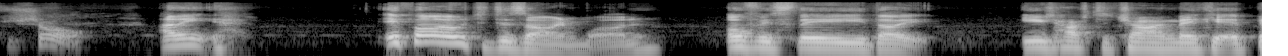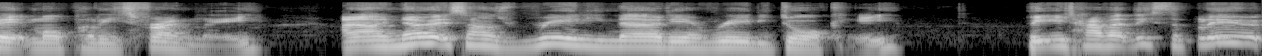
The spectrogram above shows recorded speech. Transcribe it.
for sure. I mean, if I were to design one, obviously, like you'd have to try and make it a bit more police friendly. And I know it sounds really nerdy and really dorky, but you'd have at least the blue,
